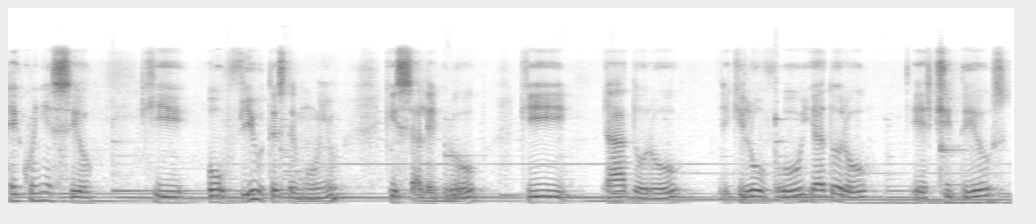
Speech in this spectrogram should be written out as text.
reconheceu, que ouviu o testemunho, que se alegrou, que adorou e que louvou e adorou este Deus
